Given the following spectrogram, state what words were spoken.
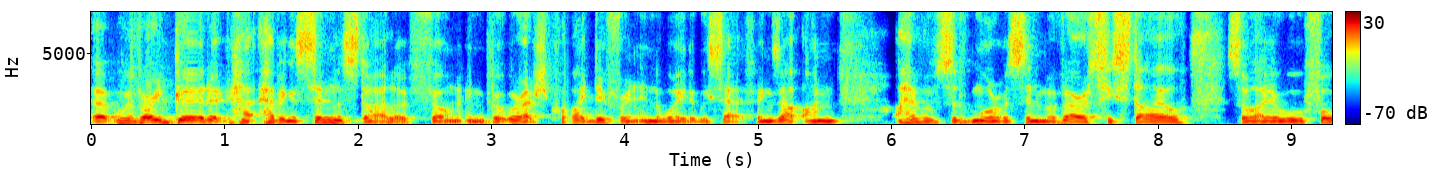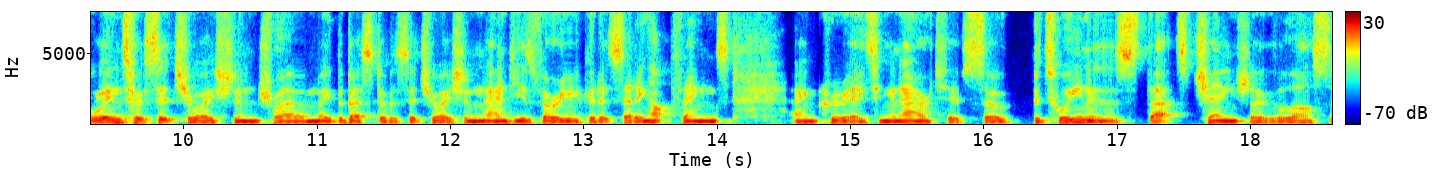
uh, we're very good at ha- having a similar style of filming, but we're actually quite different in the way that we set things up. I'm I have a sort of more of a cinéma vérité style, so I will fall into a situation and try and make the best of a situation. Andy is very good at setting up things and creating a narrative. So between us, that's changed over the last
